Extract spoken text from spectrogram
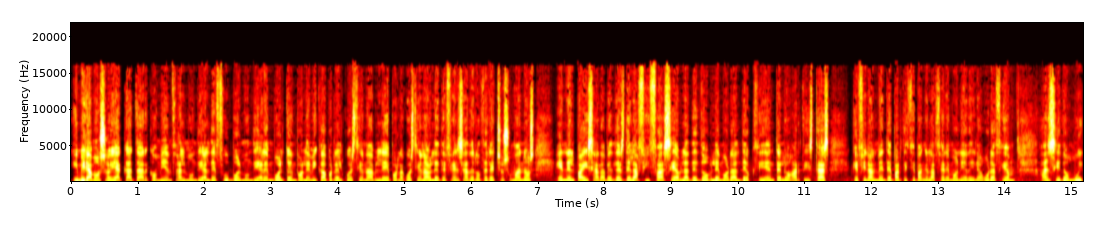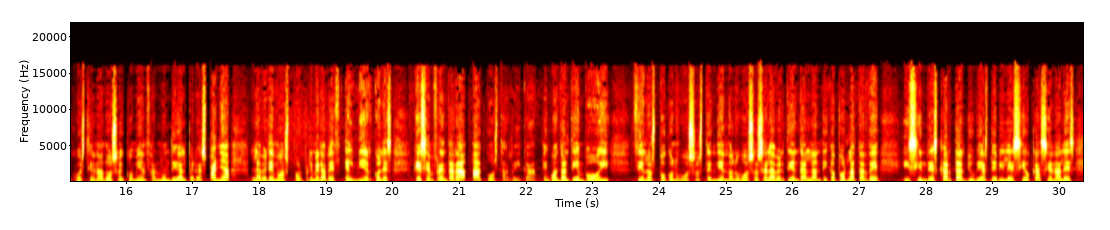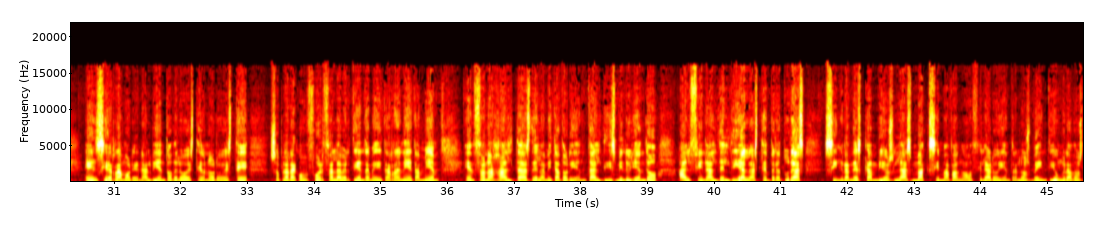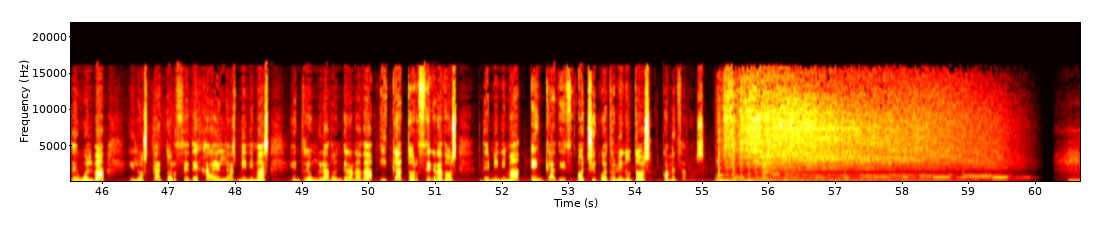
Y miramos hoy a Qatar. Comienza el Mundial de Fútbol Mundial envuelto en polémica por, el cuestionable, por la cuestionable defensa de los derechos humanos en el país árabe. Desde la FIFA se habla de doble moral de Occidente. Los artistas que finalmente participan en la ceremonia de inauguración han sido muy cuestionados. Hoy comienza el Mundial, pero a España la veremos por primera vez el miércoles que se enfrentará a Costa Rica. En cuanto al tiempo, hoy cielos poco nubosos, tendiendo a nubosos en la vertiente atlántica por la tarde y sin descartar lluvias débiles y ocasiones en Sierra Morena. El viento del oeste o noroeste soplará con fuerza en la vertiente mediterránea y también en zonas altas de la mitad oriental, disminuyendo al final del día. Las temperaturas sin grandes cambios, las máximas van a oscilar hoy entre los 21 grados de Huelva y los 14 de Jaén, las mínimas entre un grado en Granada y 14 grados de mínima en Cádiz. 8 y 4 minutos, comenzamos.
